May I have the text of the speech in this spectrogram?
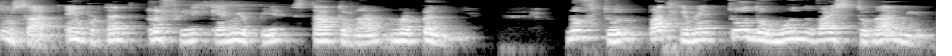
Começar, é importante referir que a miopia se está a tornar uma pandemia. No futuro, praticamente todo o mundo vai se tornar miúpe.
